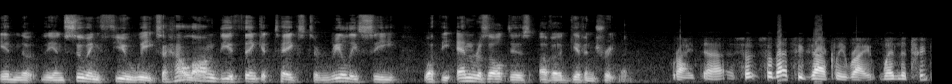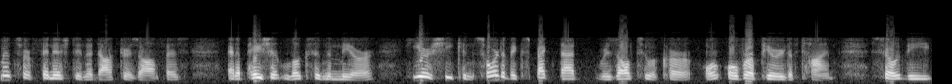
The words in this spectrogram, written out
in the, the ensuing few weeks. So how long do you think it takes to really see what the end result is of a given treatment? Right. Uh, so, so that's exactly right. When the treatments are finished in a doctor's office and a patient looks in the mirror, he or she can sort of expect that result to occur over a period of time. So the,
